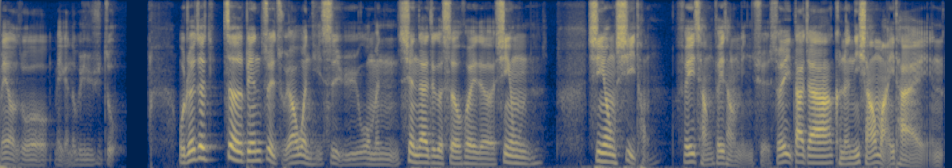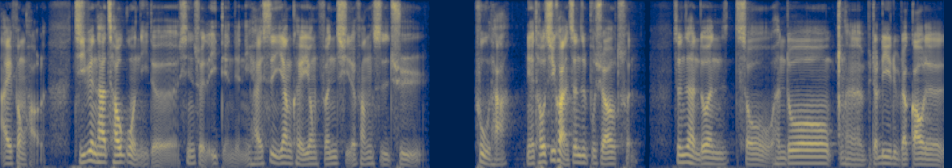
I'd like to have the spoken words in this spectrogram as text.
没有说每个人都必须去做。我觉得这这边最主要问题是于我们现在这个社会的信用信用系统非常非常明确，所以大家可能你想要买一台 iPhone 好了，即便它超过你的薪水的一点点，你还是一样可以用分期的方式去付它。你的头期款甚至不需要存，甚至很多人手很多呃比较利率比较高的。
